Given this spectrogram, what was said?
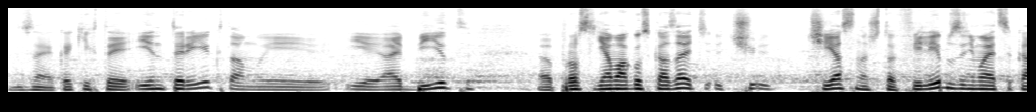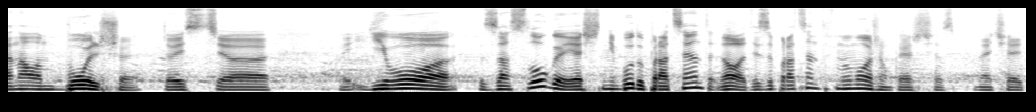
не знаю, каких-то интриг там и, и обид. Э, просто я могу сказать честно, что Филипп занимается каналом больше. То есть э, его заслуга, я сейчас не буду проценты, но вот из-за процентов мы можем, конечно, сейчас начать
